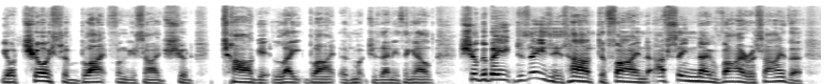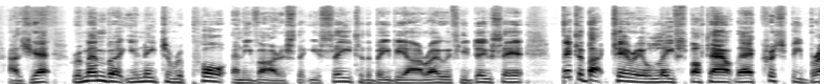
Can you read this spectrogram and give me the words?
your choice of blight fungicide should target late blight as much as anything else. Sugar beet disease is hard to find. I've seen no virus either as yet. Remember, you need to report any virus that you see to the BBRO if you do see it. Bit of bacterial leaf spot out there, crispy brown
